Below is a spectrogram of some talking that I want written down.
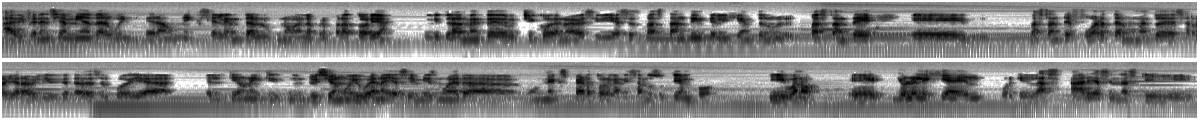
a diferencia mía, Darwin era un excelente alumno en la preparatoria, literalmente un chico de 9 y 10, bastante inteligente, bastante eh, bastante fuerte al momento de desarrollar habilidades. Él podía, él tiene una intuición muy buena y asimismo era un experto organizando su tiempo. Y bueno, eh, yo lo elegí a él porque las áreas en las que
